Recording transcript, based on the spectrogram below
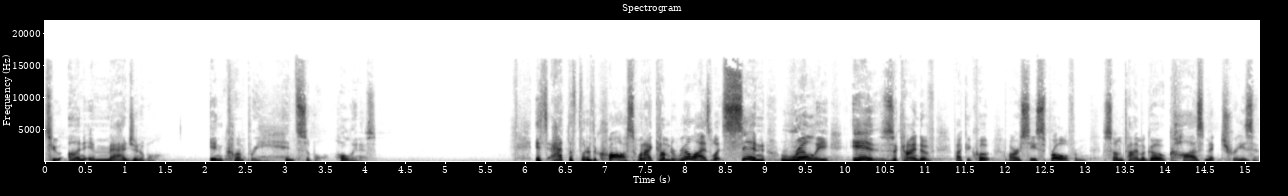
to unimaginable, incomprehensible holiness. It's at the foot of the cross when I come to realize what sin really is a kind of, if I could quote R.C. Sproul from some time ago, cosmic treason.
